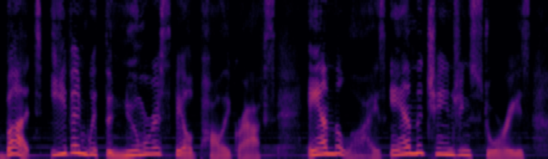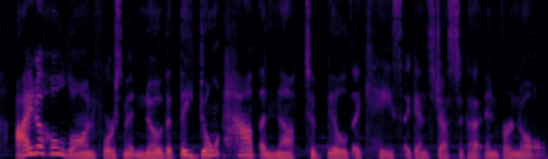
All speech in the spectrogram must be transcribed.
But even with the numerous failed polygraphs and the lies and the changing stories, Idaho law enforcement know that they don't have enough to build a case against Jessica and Vernal.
